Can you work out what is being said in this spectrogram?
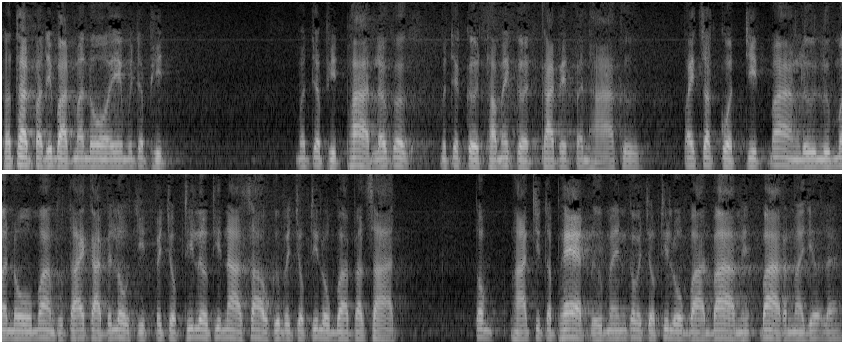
ถ้าท่านปฏิบัติมโนเองมันจะผิด มันจะผิดพลาดแล้วก็มันจะเกิดทำให้เกิดกลายเป็นปัญหาคือ ไปสะกดจิตบ้างหรือหรือมโนบ้างสุดท้ายกลายเป็นโรคจิต ไปจบที่เรื่องที่น่าเศร้า คือไปจบที่โรงพยาบาลประสาท ต้องหาจิตแพทย์ หรือไม่ก็ไปจบที่โรงพยาบาลบ้าบ้ากันมาเยอะแล้ว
